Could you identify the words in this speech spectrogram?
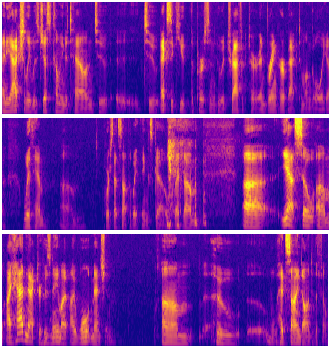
And he actually was just coming to town to uh, to execute the person who had trafficked her and bring her back to Mongolia with him. Um, of course, that's not the way things go. But um, uh, yeah, so um, I had an actor whose name I, I won't mention, um, who uh, had signed on to the film.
